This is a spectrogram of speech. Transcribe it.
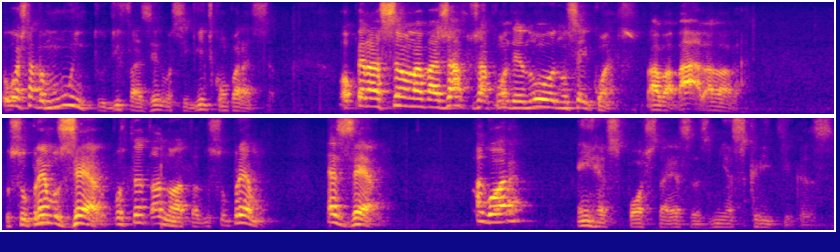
eu gostava muito de fazer uma seguinte comparação. Operação Lava Jato já condenou não sei quantos. Blá, blá, blá, blá, blá. O Supremo, zero. Portanto, a nota do Supremo é zero. Agora, em resposta a essas minhas críticas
